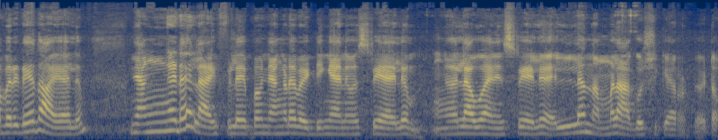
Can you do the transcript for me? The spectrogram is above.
അവരുടേതായാലും ഞങ്ങളുടെ ലൈഫിൽ ഇപ്പം ഞങ്ങളുടെ വെഡ്ഡിങ് ആനിവേഴ്സറി ആയാലും ലവ് ആനിവേഴ്സറി ആയാലും എല്ലാം നമ്മൾ ആഘോഷിക്കാറുണ്ട് കേട്ടോ.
